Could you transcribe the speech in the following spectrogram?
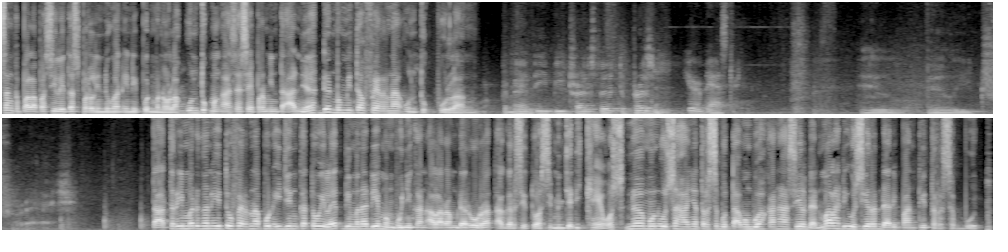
sang kepala fasilitas perlindungan ini pun menolak untuk meng-ACC permintaannya dan meminta Verna untuk pulang. Mandy be transferred to prison. You're a bastard. Hillbilly trash. Tak terima dengan itu, Verna pun izin ke toilet di mana dia membunyikan alarm darurat agar situasi menjadi chaos. Namun usahanya tersebut tak membuahkan hasil dan malah diusir dari panti tersebut.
